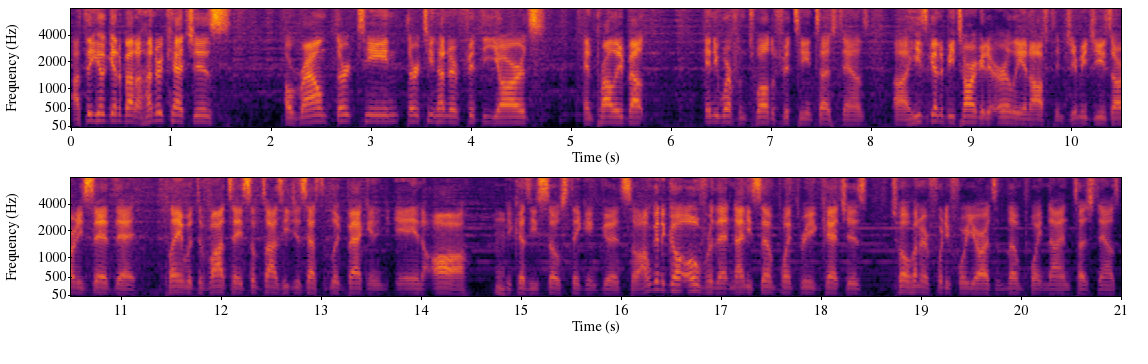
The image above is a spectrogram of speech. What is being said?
I think he'll get about 100 catches, around 13 1350 yards and probably about anywhere from 12 to 15 touchdowns. Uh, he's going to be targeted early and often. Jimmy G's already said that playing with Davante, sometimes he just has to look back in, in awe mm. because he's so stinking good. So I'm going to go over that 97.3 catches, 1,244 yards, and 11.9 touchdowns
